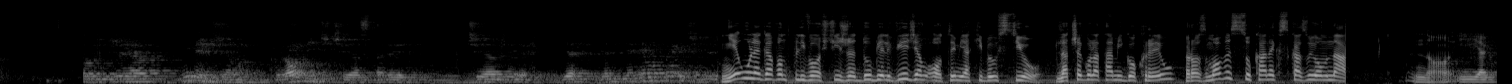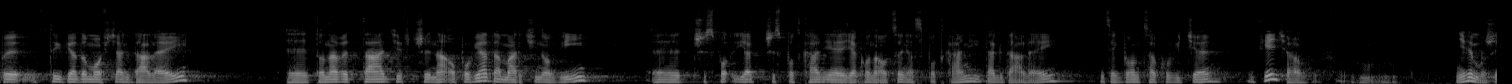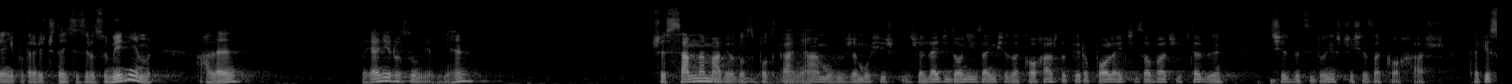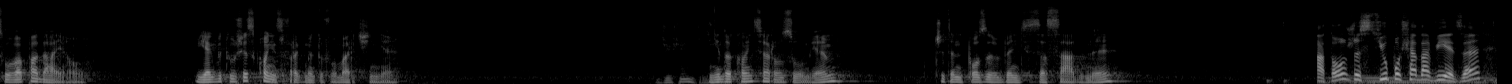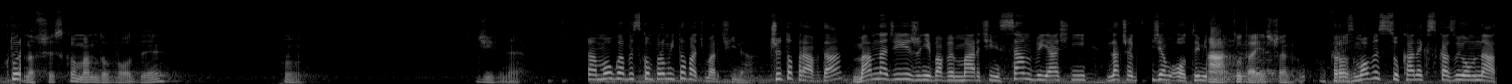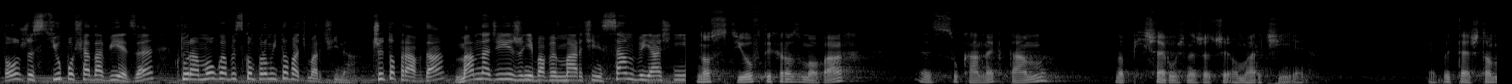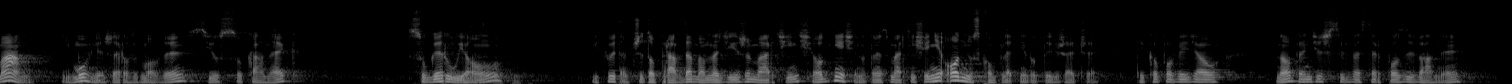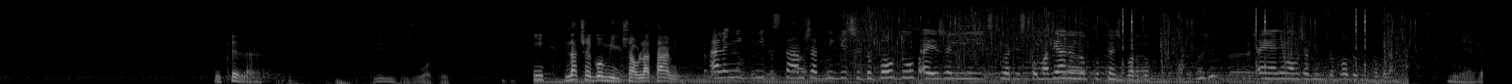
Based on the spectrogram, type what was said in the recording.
że ja nie wiem, czy ja mam bronić, czy ja stary, czy ja nie wiem, ja, ja, ja nie mam pojęcia, Nie ulega wątpliwości, że Dubiel wiedział o tym, jaki był Stu. Dlaczego latami go krył? Rozmowy z Sukanek wskazują na No i jakby w tych wiadomościach dalej, e, to nawet ta dziewczyna opowiada Marcinowi, e, czy, spo, jak, czy spotkanie, jak ona ocenia spotkanie i tak dalej. Więc jakby on całkowicie wiedział. Nie wiem, może ja nie potrafię czytać ze zrozumieniem, ale no ja nie rozumiem, nie? Przecież sam namawiał do spotkania, mówił, że musisz, że leć do niej zanim się zakochasz, dopiero poleć, zobacz i wtedy się zdecydujesz, czy się zakochasz. Takie słowa padają. I jakby tu już jest koniec fragmentów o Marcinie. 10 złotych. Nie do końca rozumiem, czy ten pozew będzie zasadny. na to, że Stu posiada wiedzę, która Na wszystko mam dowody. Hmm. Dziwne. mogłaby skompromitować Marcina. Czy to prawda? Mam nadzieję, że niebawem Marcin sam wyjaśni, dlaczego wiedział o tym. A, tutaj jeszcze. okej. Rozmowy z Sukanek wskazują na to, że Stu posiada wiedzę, która mogłaby skompromitować Marcina. Czy to prawda? Mam nadzieję, że niebawem Marcin sam wyjaśni, No, Stu w tych rozmowach e, z Sukanek tam no, pisze różne rzeczy o Marcinie. Jakby też to mam. I mówię, że rozmowy Stu z Sukanek sugerują i pytam, czy to prawda. Mam nadzieję, że Marcin się odniesie. Natomiast Marcin się nie odniósł kompletnie do tych rzeczy, tylko powiedział, no będziesz Sylwester pozywany. I tyle. 5 złotych. I dlaczego milczał latami? Ale nigdy nie dostałam żadnych, wiecie, dowodów, a jeżeli Stewart jest pomawiany, no to też bardzo. A ja nie mam żadnych dowodów w ogóle. Nie wiem.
